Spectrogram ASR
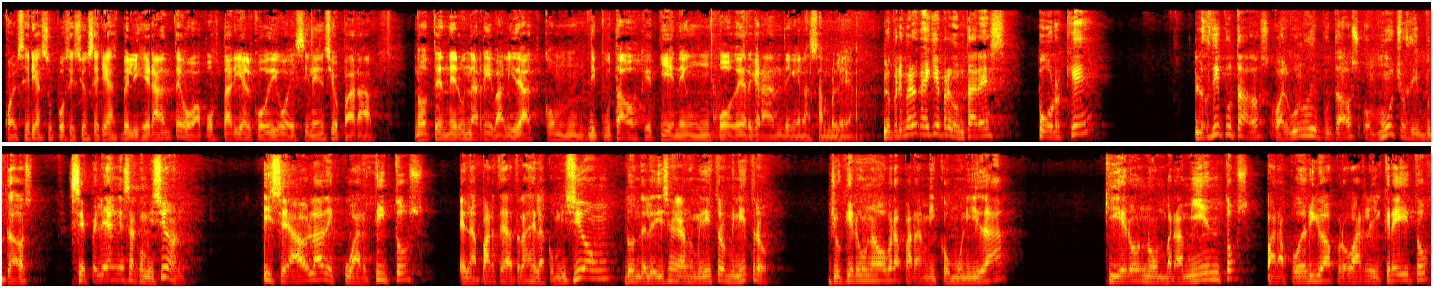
¿Cuál sería su posición? ¿Serías beligerante o apostaría al código de silencio para no tener una rivalidad con diputados que tienen un poder grande en la Asamblea? Lo primero que hay que preguntar es por qué los diputados, o algunos diputados, o muchos diputados, se pelea en esa comisión. Y se habla de cuartitos en la parte de atrás de la comisión, donde le dicen a los ministros, ministro, yo quiero una obra para mi comunidad, quiero nombramientos para poder yo aprobarle el crédito.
